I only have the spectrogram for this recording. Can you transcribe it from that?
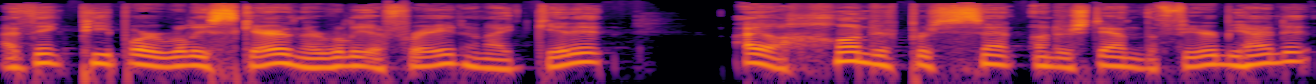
I think people are really scared and they're really afraid, and I get it. I 100% understand the fear behind it,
